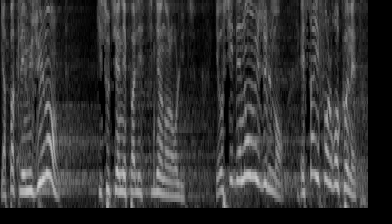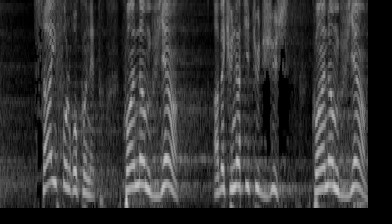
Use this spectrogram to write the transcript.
Il n'y a pas que les musulmans qui soutiennent les Palestiniens dans leur lutte. Il y a aussi des non-musulmans. Et ça, il faut le reconnaître. Ça, il faut le reconnaître. Quand un homme vient avec une attitude juste, quand un homme vient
